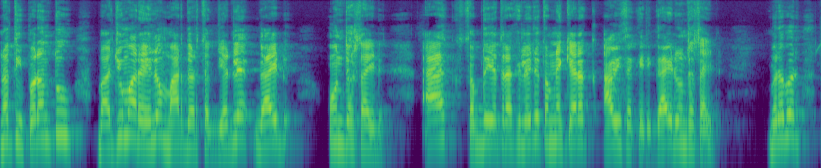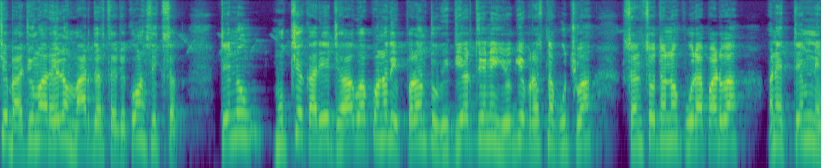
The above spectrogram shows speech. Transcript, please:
નથી, પરંતુ બાજુમાં રહેલો માર્ગદર્શક છે, એટલે ગાઈડ ઓન ધ સાઈડ આ શબ્દ યાદ રાખી લેજો, તમને ક્યારેક આવી શકે છે ગાઈડ ઓન ધ સાઈડ બરાબર? જે બાજુમાં રહેલો માર્ગદર્શક છે, કોણ શિક્ષક? તેનું મુખ્ય કાર્ય જવાબ આપવો નથી, પરંતુ વિદ્યાર્થીઓને યોગ્ય પ્રશ્ન પૂછવા, સંશોધનો પૂરા પાડવા અને તેમને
